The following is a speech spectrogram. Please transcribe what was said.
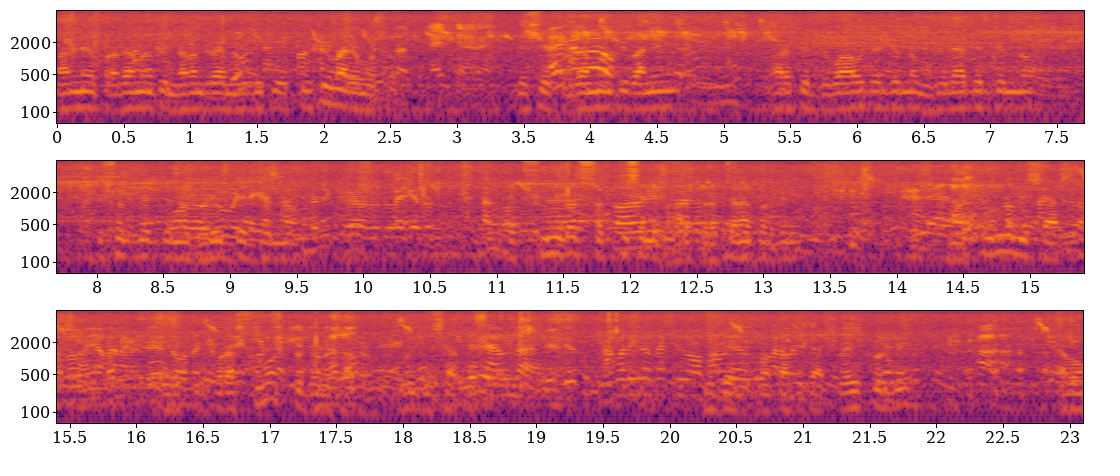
মাননীয় প্রধানমন্ত্রী নরেন্দ্র মোদীকে তৃতীয়বারের মতো দেশের প্রধানমন্ত্রী বানিয়ে ভারতের যুবাদের জন্য মহিলাদের জন্য কৃষকদের জন্য গরিবদের জন্য এক সুন্দর শক্তিশালী ভারত রচনা করবেন আমার পূর্ণ বিশ্বাস ওরা সমস্ত জনসাধারণ ওই হিসাবে নিজের মতাধিকার প্রয়োগ করবে এবং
